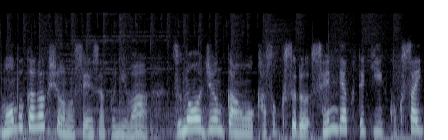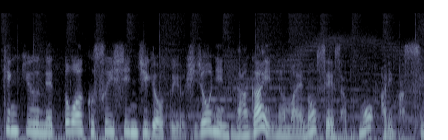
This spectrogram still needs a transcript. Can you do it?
文部科学省の政策には頭脳循環を加速する戦略的国際研究ネットワーク推進事業という非常に長い名前の政策もあります。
